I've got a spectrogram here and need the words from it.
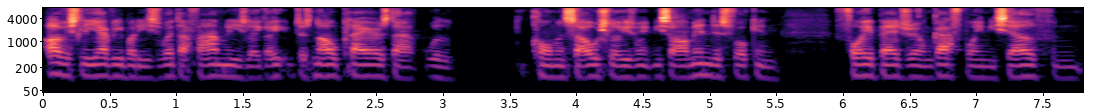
obviously everybody's with their families. Like I, there's no players that will come and socialise with me. So I'm in this fucking five bedroom gaff by myself and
